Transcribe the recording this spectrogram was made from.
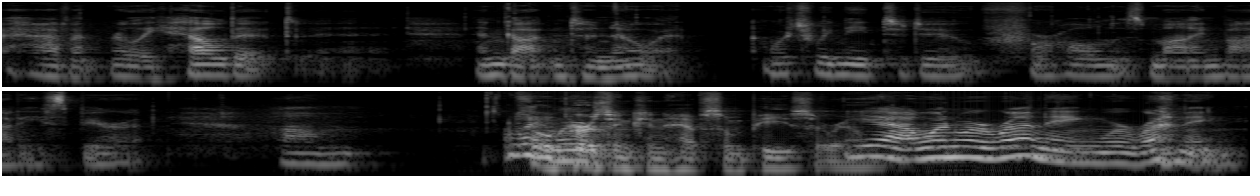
haven't really held it and gotten to know it which we need to do for wholeness, mind, body, spirit. Um, so a person can have some peace around. Yeah, when we're running, we're running.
